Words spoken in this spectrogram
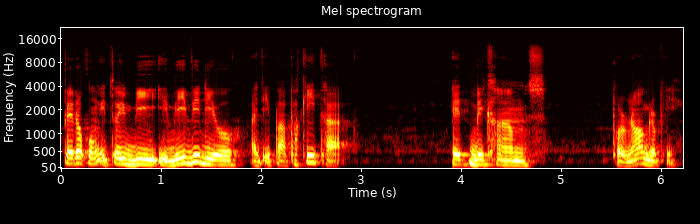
Pero kung ito'y i-video at ipapakita, it becomes pornography.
